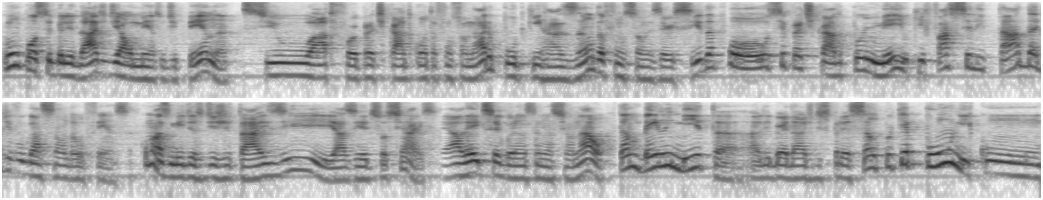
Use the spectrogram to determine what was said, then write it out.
com possibilidade de aumento de pena se o ato for praticado contra funcionário público em razão da função exercida ou se praticado por meio que facilitada a divulgação da ofensa, como as mídias digitais e as redes sociais. A Lei de Segurança Nacional também limita a liberdade de expressão porque pune com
